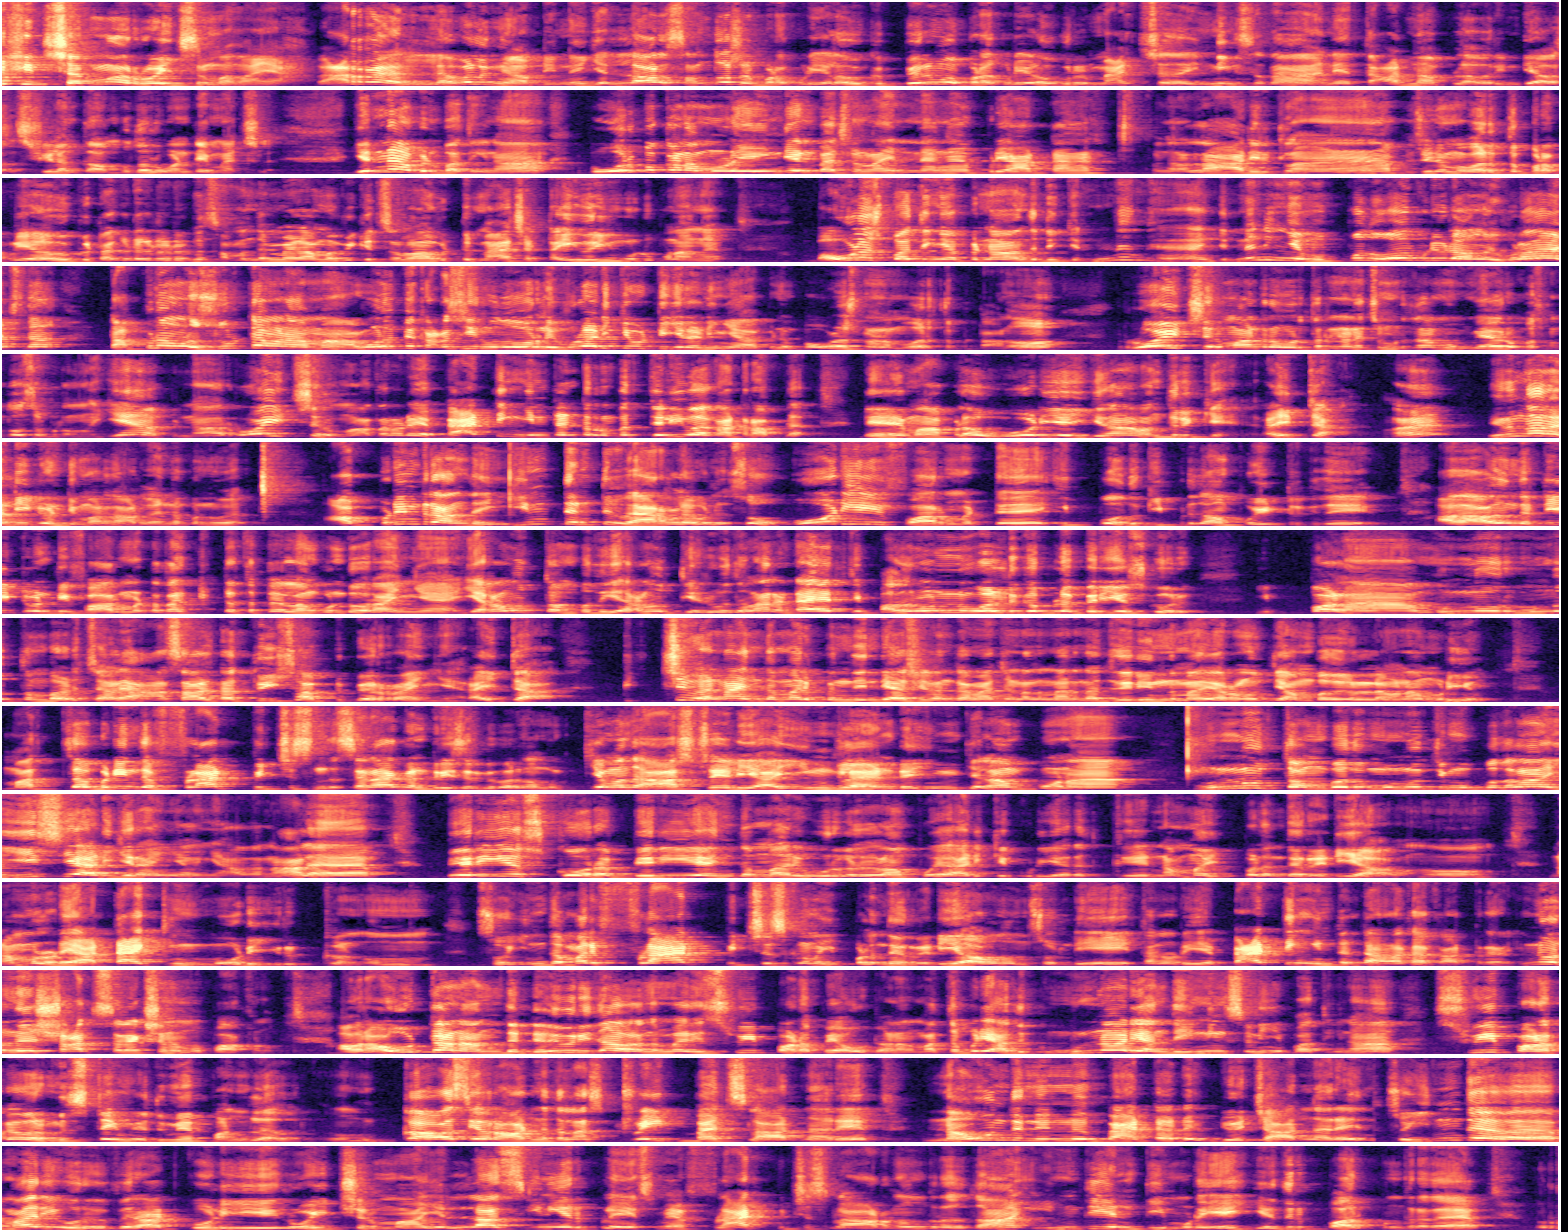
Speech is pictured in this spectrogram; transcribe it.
ரோஹித் சர்மா ரோஹித் சர்மா தான்யா வேற லெவலுங்க அப்படின்னு எல்லாரும் சந்தோஷப்படக்கூடிய அளவுக்கு பெருமைப்படக்கூடிய அளவுக்கு ஒரு மேட்ச் இன்னிங்ஸை தான் நேற்று ஆடினாப்ல அவர் இந்தியா ஸ்ரீலங்கா முதல் ஒன் டே மேட்ச்ல என்ன அப்படின்னு பார்த்தீங்கன்னா இப்போ ஒரு பக்கம் நம்மளுடைய இந்தியன் பேட்ஸ்மேன்லாம் என்னங்க இப்படி ஆட்டாங்க கொஞ்சம் நல்லா ஆடி இருக்கலாம் அப்படின்னு சொல்லி நம்ம வருத்தப்படக்கூடிய அளவுக்கு டக்கு டக்கு டக்கு சம்மந்தமே இல்லாமல் விக்கெட்ஸ் எல்லாம் விட்டு மேட்சை டை வரையும் கொண்டு போனாங்க. பவுலர்ஸ் பார்த்தீங்க அப்படின்னா வந்துட்டு என்னங்க? என்ன நீங்கள் முப்பது ஓவர் முடிவிட அவங்க இவ்வளோ ஆச்சு தான் டப்புனு அவங்கள சுருட்ட வேணாமா? அவங்கள போய் கடைசி இருபது ஓவரில் இவ்வளோ அடிக்க விட்டீங்க நீங்கள் அப்படின்னு பவுலர்ஸ் நம்ம வருத்தப்பட்டாலும் ரோஹித் சர்மான்ற ஒருத்தர் நினைச்சு மட்டும் தான் உண்மையாக ரொம்ப சந்தோஷப்படணும் ஏன் அப்படின்னா ரோஹித் சர்மா தன்னுடைய பேட்டிங் இன்டென்ட் ரொம்ப தெளிவாக காட்டுறாப்ல. டே மாப்பிள்ள ஓடிஐக்கு தான் வந்திருக்கேன். ரைட்டா இருந்தாலும் டி டுவெண்ட்டி மாதிரி தான் ஆடுவேன். என்ன பண்ணுவேன்? அப்படின்ற அந்த இன்டென்ட் வேற லெவலு ஸோ ஓடிஐ ஃபார்மெட்டு இப்போதுக்கு இப்படி தான் போயிட்டு இருக்குது அதாவது இந்த டி டுவெண்ட்டி ஃபார்மெட்டை தான் கிட்டத்தட்ட எல்லாம் கொண்டு வராங்க. இரநூத்தம்பது இரநூத்தி எழுபதுலாம் ரெண்டாயிரத்தி பதினொன்று வேர்ல்டு கப்பில் பெரிய ஸ்கோர் இப்போலாம் முந்நூறு முந்நூற்றம்பது அடிச்சாலே அசால்ட்டாக தூக்கி சாப்பிட்டு போயிடுறாங்க. ரைட்டா பிச்சு வேணா இந்த மாதிரி இப்போ இந்த இந்தியா ஸ்ரீலங்கா மேட்ச் அந்த மாதிரி இருந்தால் திடீர்னு இந்த மாதிரி இரநூத்தி ஐம்பதுகளில் வேணா முடியும். மற்றபடி இந்த ஃப்ளாட் பிச்சஸ் இந்த செனா கண்ட்ரிஸ் இருக்கு பாருங்க. முக்கியமாக இந்த ஆஸ்திரேலியா இங்கிலாந்து இங்கெல்லாம் போனால் முந்நூற்றம்பது முந்நூற்றி முப்பதெல்லாம் ஈஸியாக அடிக்கிறாங்க அவங்க அதனால பெரிய ஸ்கோரை பெரிய இந்த மாதிரி ஊர்களெல்லாம் போய் அடிக்கக்கூடியதுக்கு நம்ம இப்போலேருந்து ரெடி ஆகணும். நம்மளுடைய அட்டாக்கிங் மோடு இருக்கணும். ஸோ இந்த மாதிரி ஃப்ளாட் பிச்சஸ்க்கு நம்ம இப்போலேருந்து ரெடி ஆகணும்னு சொல்லி தன்னுடைய பேட்டிங் இன்டென்ட் அழகாக காட்டுறாரு. இன்னொன்று ஷார்ட் செலெக்ஷன் நம்ம பார்க்கணும். அவர் அவுட் ஆன அந்த டெலிவரி தான் அவர் அந்த மாதிரி ஸ்வீப் ஆட போய் அவுட் ஆனார். மற்றபடி அதுக்கு முன்னாடி அந்த இன்னிங்ஸ் நீங்கள் பார்த்தீங்கன்னா ஸ்வீப் ஆட போய் அவர் மிஸ் டைம் எதுவுமே பண்ணல அவர். முக்கால்வாசி அவர் ஆடினதெல்லாம் ஸ்ட்ரைட் பேட்ஸில் ஆடினாரு. நவுந்து நின்று பேட் இப்படி வச்சு ஆடினாரு. ஸோ இந்த மாதிரி ஒரு விராட் கோலி கோலி ரோஹித் சர்மா எல்லா சீனியர் பிளேயர்ஸுமே ஃபிளாட் பிச்சஸ்ல ஆடணுங்கிறது தான் இந்தியன் டீமுடைய எதிர்பார்ப்புங்கிறத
